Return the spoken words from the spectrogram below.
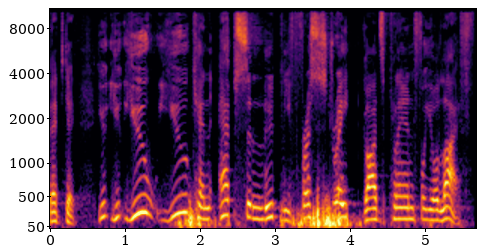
that. You, you, you, you can absolutely frustrate God's plan for your life.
